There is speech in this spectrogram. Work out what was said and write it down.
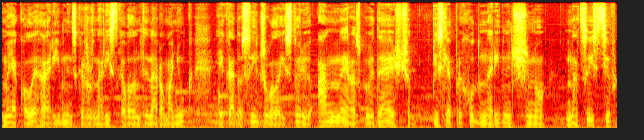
Моя колега, рівненська журналістка Валентина Романюк, яка досліджувала історію Анни, розповідає, що після приходу на Рівненщину нацистів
